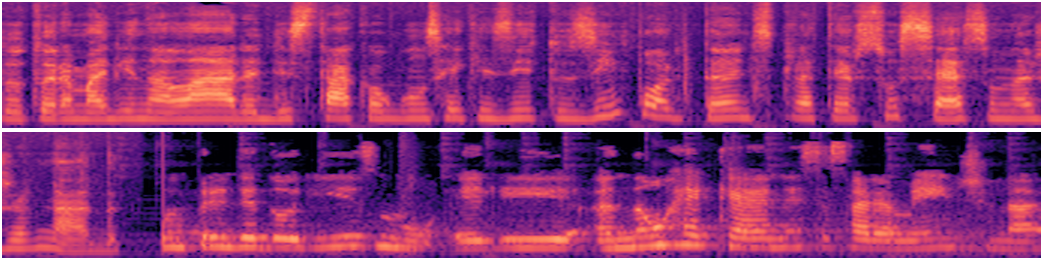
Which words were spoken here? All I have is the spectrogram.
Doutora Marina Lara destaca alguns requisitos importantes para ter sucesso na jornada. O empreendedorismo, ele não requer necessariamente, na,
